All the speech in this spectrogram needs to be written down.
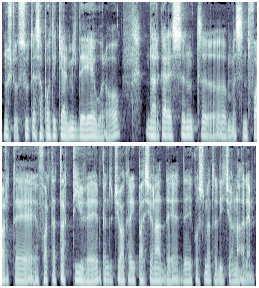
nu știu, sute sau poate chiar mii de euro, dar care sunt, uh, sunt foarte, foarte atractive pentru cineva care e pasionat de, de costume tradiționale.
